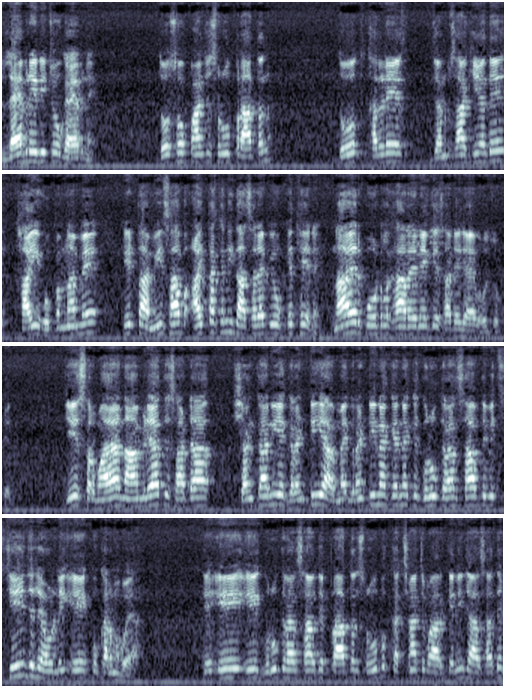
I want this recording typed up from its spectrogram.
ਲਾਇਬ੍ਰੇਰੀ ਚੋਂ ਗਾਇਬ ਨੇ। 205 ਸਰੂਪ ਪ੍ਰਾਤਨ, ਦੋ ਖਰੜੇ ਜਨਮ ਸਾਖੀਆਂ ਦੇ 28 ਹੁਕਮਨਾਮੇ। ਇਹ ਧਾਮੀ ਸਾਹਿਬ ਅੱਜ ਤੱਕ ਨਹੀਂ ਦੱਸ ਰਿਹਾ ਵੀ ਉਹ ਕਿੱਥੇ ਨੇ। ਨਾ ਇਹ ਰਿਪੋਰਟ ਲਿਖਾ ਰਹੇ ਨੇ ਕਿ ਸਾਡੇ ਗਾਇਬ ਹੋ ਚੁੱਕੇ ਨੇ। ਜੇ ਸਰਮਾਇਆ ਨਾ ਮਿਲਿਆ ਤੇ ਸਾਡਾ ਸ਼ੰਕਾ ਨਹੀਂ, ਇਹ ਗਰੰਟੀ ਆ। ਮੈਂ ਗਰੰਟੀ ਨਾਲ ਕਹਿੰਦਾ ਕਿ ਗੁਰੂ ਗ੍ਰੰਥ ਸਾਹਿਬ ਦੇ ਵਿੱਚ ਚੇਂਜ ਲਿਆਉਣ ਲਈ ਇਹ ਕੁਕਰਮ ਹੋਇਆ। ਤੇ ਇਹ ਇਹ ਗੁਰੂ ਗ੍ਰੰਥ ਸਾਹਿਬ ਦੇ ਪ੍ਰਾਤਨ ਸਰੂਪ ਕੱਛਾਂ ਚ ਮਾਰ ਕੇ ਨਹੀਂ ਜਾ ਸਕਦੇ,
